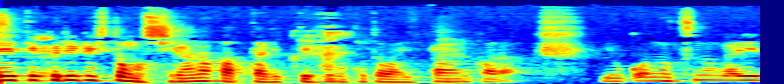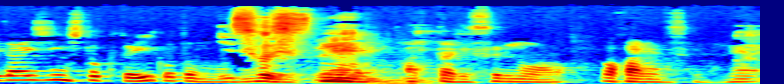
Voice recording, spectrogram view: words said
えてくれる人も知らなかったりっていうふうなことがいっぱいあるから、横のつながり大事にしとくといいことも、そうですね。うんあったりするのはわかるんですけどね。はい。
